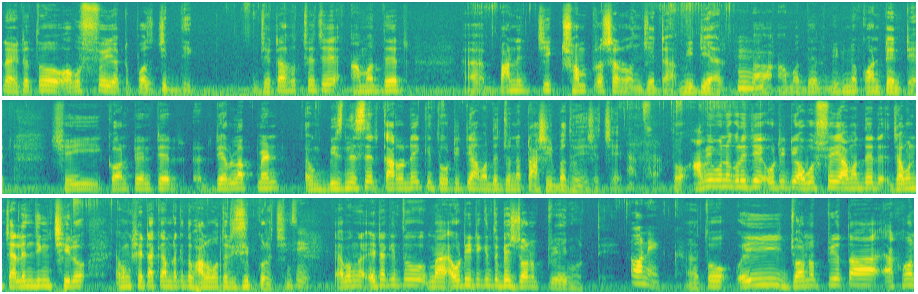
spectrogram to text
না, এটা তো অবশ্যই একটা পজিটিভ দিক। যেটা হচ্ছে যে আমাদের বাণিজ্যিক সম্প্রসারণ যেটা মিডিয়ার বা আমাদের বিভিন্ন কন্টেন্টের সেই কন্টেন্টের ডেভেলপমেন্ট এবং বিজনেসের কারণেই কিন্তু ওটিটি আমাদের জন্য একটা আশীর্বাদ হয়ে এসেছে। আচ্ছা। তো আমি মনে করি যে ওটিটি অবশ্যই আমাদের যেমন চ্যালেঞ্জিং ছিল এবং সেটাকে আমরা কিন্তু ভালো মতো রিসিভ করেছি। এবং এটা কিন্তু ওটিটি কিন্তু বেশ জনপ্রিয় এই মুহূর্তে। অনেক। তো এই জনপ্রিয়তা এখন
